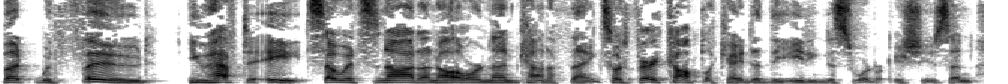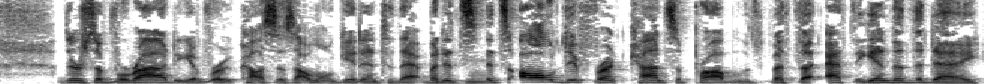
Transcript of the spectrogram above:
But with food, you have to eat. So it's not an all or none kind of thing. So it's very complicated, the eating disorder issues. And there's a variety of root causes. I won't get into that, but mm-hmm. it's, it's all different kinds of problems. But the, at the end of the day,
